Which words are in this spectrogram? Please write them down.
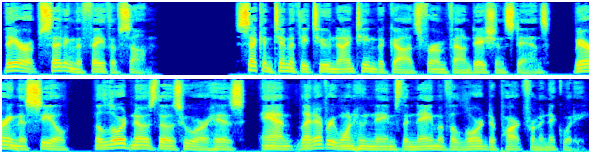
They are upsetting the faith of some. 2 Timothy 2:19 But God's firm foundation stands, bearing this seal, the Lord knows those who are his, and let everyone who names the name of the Lord depart from iniquity.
